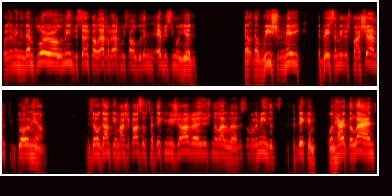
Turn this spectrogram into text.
What does it mean in them plural? It means within every single yid. That, that we should make a base of Mikdash for Hashem to dwell in here. Eh, this is what it means. It's the tzaddikim will inherit the land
